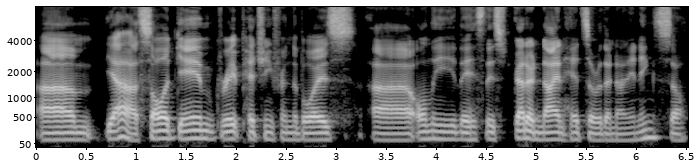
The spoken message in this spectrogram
Um, yeah, solid game, great pitching from the boys. Uh, only they they scattered nine hits over their nine innings, so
